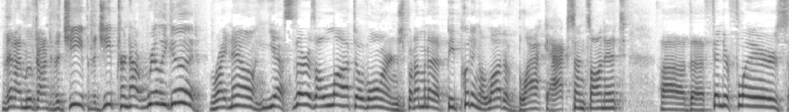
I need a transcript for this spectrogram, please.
Then I moved on to the Jeep, and the Jeep turned out really good. Right now, yes, there is a lot of orange, but I'm gonna be putting a lot of black accents on it. Uh, the fender flares,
